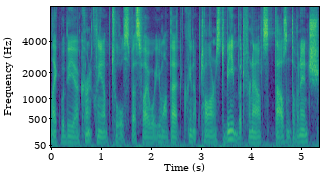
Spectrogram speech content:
like with the uh, current cleanup tool, specify what you want that cleanup tolerance to be, but for now it's a thousandth of an inch.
